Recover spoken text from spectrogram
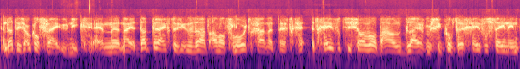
En dat is ook al vrij uniek. En nou ja, dat dreigt dus inderdaad allemaal verloren te gaan. Het, het, geveltje zal wel behouden blijven. Misschien komt er een gevelsteen in.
